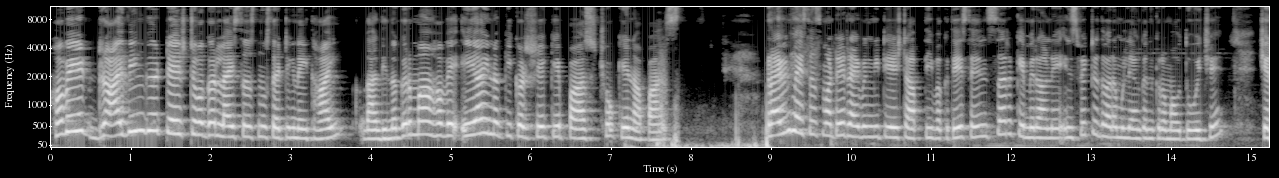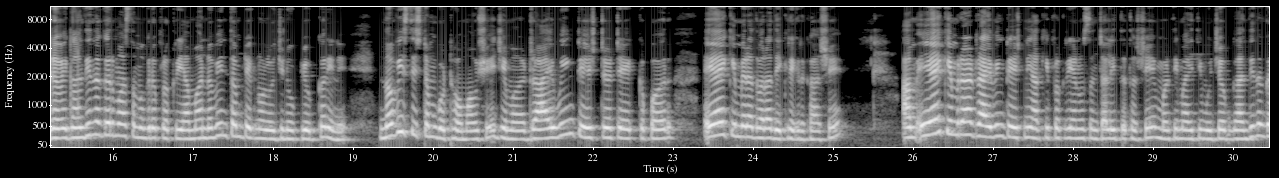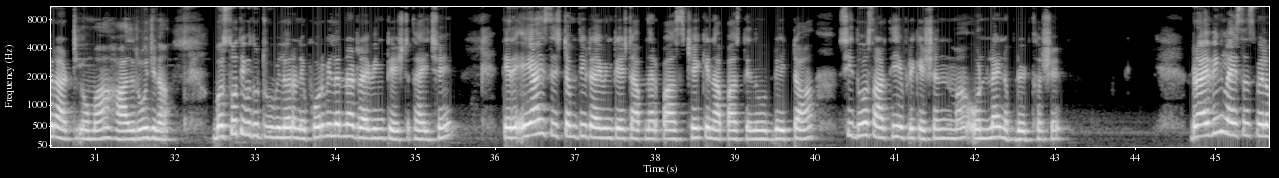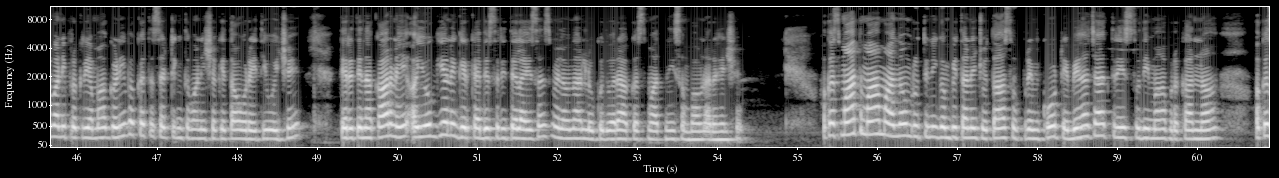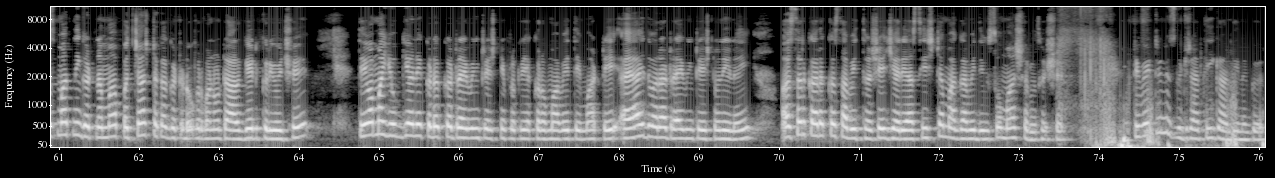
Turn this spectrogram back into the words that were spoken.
હવે driving test વગર લાયસન્સનું setting નહીં થાય. ગાંધીનગરમાં હવે એઆઈ નક્કી કરશે કે પાસ છો કે ના પાસ. ડ્રાઇવિંગ લાયસન્સ માટે ડ્રાઇવિંગની ટેસ્ટ આપતી વખતે સેન્સર કેમેરાને ઇન્સ્પેક્ટર દ્વારા મૂલ્યાંકન કરવામાં આવતું હોય છે. જ્યારે હવે ગાંધીનગરમાં સમગ્ર પ્રક્રિયામાં નવીનતમ ટેકનોલોજીનો ઉપયોગ કરીને નવી સિસ્ટમ ગોઠવવામાં આવશે, જેમાં ડ્રાઇવિંગ ટેસ્ટ ટેક પર એઆઈ કેમેરા દ્વારા દેખરેખ રખાશે. આમ એઆઈ કેમેરા ડ્રાઇવિંગ ટેસ્ટની આખી પ્રક્રિયાનું સંચાલિત થશે. મળતી માહિતી મુજબ, ગાંધીનગર આરટીઓમાં હાલ રોજના બસોથી વધુ ટુ વ્હીલર અને ફોર વ્હીલરના ડ્રાઇવિંગ ટેસ્ટ થાય છે. ત્યારે એઆઈ સિસ્ટમથી ડ્રાઇવિંગ ટેસ્ટ આપનાર પાસ છે કે નાપાસ તેનો ડેટા સીધો સારથી એપ્લિકેશનમાં ઓનલાઈન અપડેટ થશે. ડ્રાઇવિંગ લાયસન્સ મેળવવાની પ્રક્રિયામાં ઘણી વખત સેટિંગ થવાની શક્યતાઓ રહેતી હોય છે. ત્યારે તેના કારણે અયોગ્ય અને ગેરકાયદેસર રીતે લાયસન્સ મેળવનાર લોકો દ્વારા અકસ્માતની સંભાવના રહે છે. અકસ્માતમાં માનવ મૃત્યુની ગંભીરતાને જોતા સુપ્રીમ કોર્ટે બે હજાર ત્રીસ સુધીમાં આ પ્રકારના અકસ્માતની ઘટનામાં પચાસ ટકા ઘટાડો કરવાનો ટાર્ગેટ કર્યો છે. તેવામાં યોગ્ય અને કડક ડ્રાઇવિંગ ટેસ્ટની પ્રક્રિયા કરવામાં આવે તે માટે એઆઈ દ્વારા ડ્રાઇવિંગ ટેસ્ટનો નિર્ણય અસરકારક સાબિત થશે જ્યારે આ સિસ્ટમ આગામી દિવસોમાં શરૂ થશે. ટીવેટી ન્યૂઝ ગુજરાતી ગાંધીનગર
